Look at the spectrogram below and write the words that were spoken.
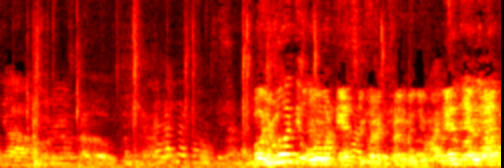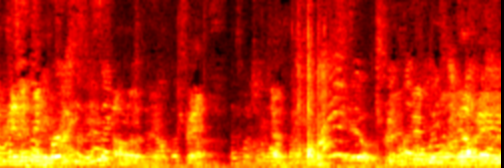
Yeah. It's kind of OP. Well, you were like the only one answering. Like, and and and and, and, and, and, First and the I second. don't know his name. Trent. That's what Trent. Trent. Okay,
